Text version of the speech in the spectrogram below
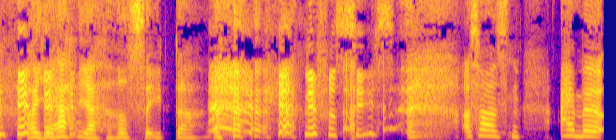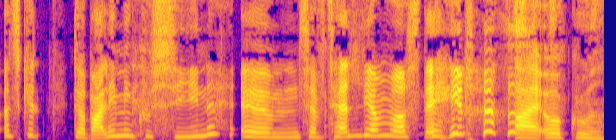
og ja, jeg havde set dig. lige præcis. Og så var han sådan, ej, men undskyld, det var bare lige min kusine, øhm, så jeg fortalte lige om vores date. Ej, åh oh, gud.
